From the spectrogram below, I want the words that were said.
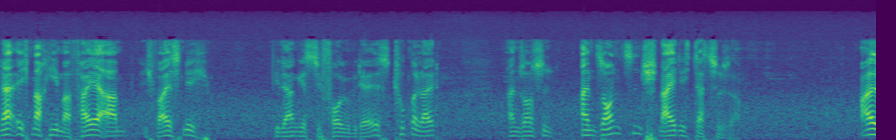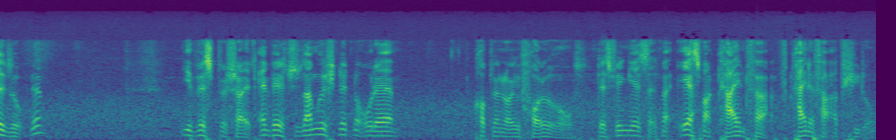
Na, ich mache hier mal Feierabend. Ich weiß nicht, wie lange jetzt die Folge wieder ist. Tut mir leid. Ansonsten, ansonsten schneide ich das zusammen. Also, ne? Ihr wisst Bescheid. Entweder zusammengeschnitten oder kommt eine neue Folge raus. Deswegen erstmal, erstmal kein Ver keine Verabschiedung.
